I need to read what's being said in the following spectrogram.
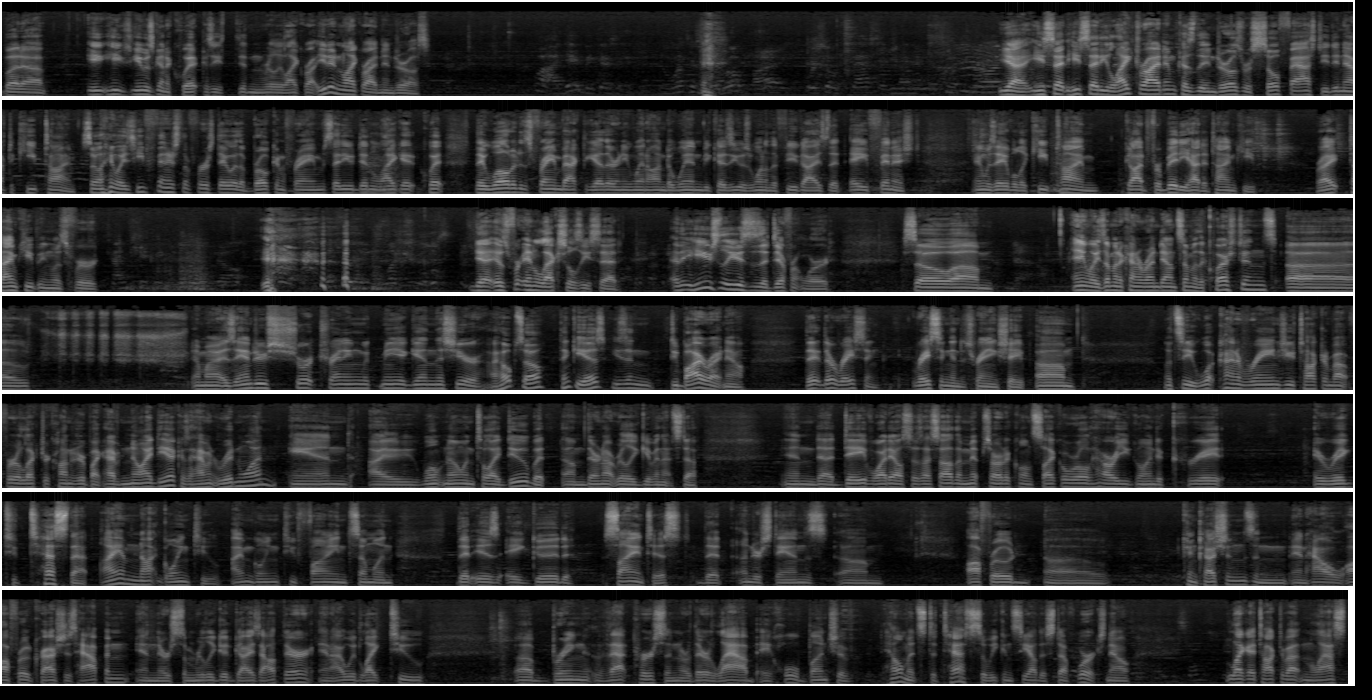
But uh, he, he, he was going to quit because he didn't really like. You didn't like riding enduros. Yeah, he said he said he liked riding because the enduros were so fast you didn't have to keep time. So, anyways, he finished the first day with a broken frame. Said he didn't like it, quit. They welded his frame back together, and he went on to win because he was one of the few guys that a finished and was able to keep time. God forbid he had a time keep, right? Timekeeping was for. Yeah. yeah, it was for intellectuals. He said, and he usually uses a different word. So. Um, anyways, I'm going to kind of run down some of the questions. Uh, am I is Andrew Short training with me again this year? I hope so. I think he is. He's in Dubai right now. They, they're racing, racing into training shape. Um, let's see, what kind of range you talking about for electric Honda bike? I have no idea because I haven't ridden one, and I won't know until I do. But um, they're not really giving that stuff. And uh, Dave Whitedale says, I saw the MIPS article in Cycle World. How are you going to create a rig to test that. I am not going to. I'm going to find someone that is a good scientist that understands um, off-road uh, concussions and, and how off-road crashes happen. And there's some really good guys out there. And I would like to uh, bring that person or their lab a whole bunch of helmets to test so we can see how this stuff works. Now, like I talked about in the last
